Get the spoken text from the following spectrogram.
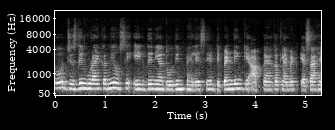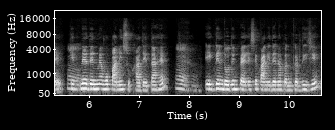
तो जिस दिन गुड़ाई करनी है उससे एक दिन या दो दिन पहले से डिपेंडिंग कि आपका यहाँ का क्लाइमेट कैसा है हम्म। कितने दिन में वो पानी सुखा देता है हम्म हम्म, एक दिन दो दिन पहले से पानी देना बंद कर दीजिए।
